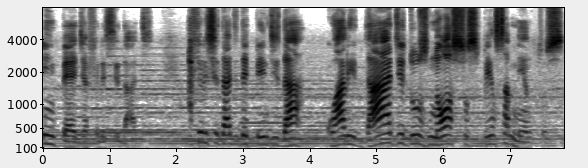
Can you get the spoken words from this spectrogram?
e impede a felicidade. A felicidade depende da qualidade dos nossos pensamentos.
